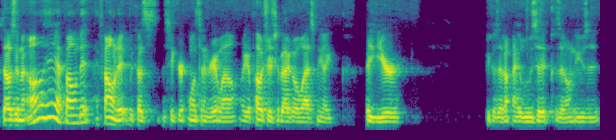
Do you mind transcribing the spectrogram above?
So I was gonna, oh hey, I found it. I found it because it's a once in a great while. Like a pouch of tobacco lasts me like a year because I don't, I lose it because I don't use it.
